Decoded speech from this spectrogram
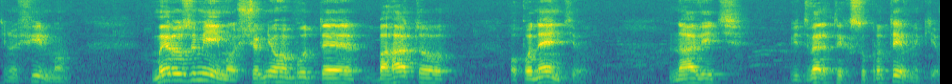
кінофільмом, ми розуміємо, що в нього буде багато опонентів, навіть відвертих супротивників.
